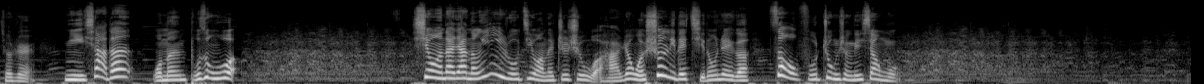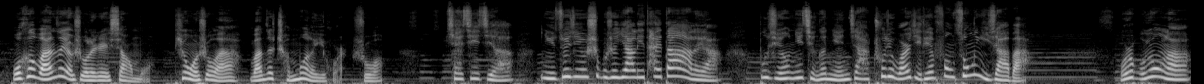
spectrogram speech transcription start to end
就是你下单，我们不送货。希望大家能一如既往的支持我哈，让我顺利的启动这个造福众生的项目。我和丸子也说了这项目，听我说完啊，丸子沉默了一会儿，说：“佳琪姐，你最近是不是压力太大了呀？不行，你请个年假出去玩几天放松一下吧。”我说：“不用了，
